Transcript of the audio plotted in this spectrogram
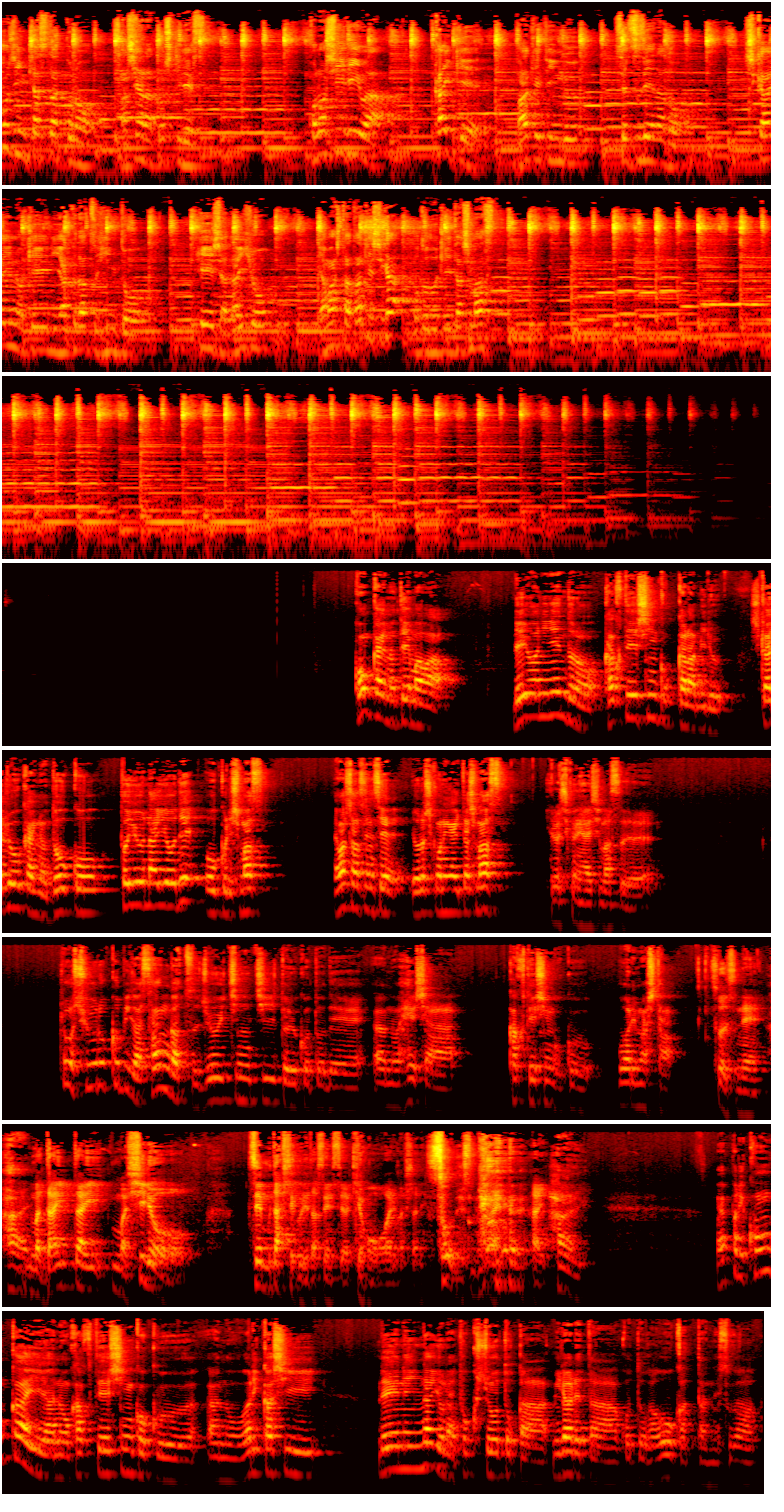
こんにちは税理士法人キャスタックの指原俊樹です。この CD は会計マーケティング節税など歯科医の経営に役立つヒントを弊社代表山下武がお届けいたします。今回のテーマは令和2年度の確定申告から見る歯科業界の動向という内容でお送りします。山下先生よろしくお願いいたします。よろしくお願いします。今日収録日が3月11日ということであの弊社確定申告終わりました。そうですね、はい。まあ、大体、まあ、資料を全部出してくれた先生は基本終わりましたね。そうですね。はい、はい、やっぱり今回あの確定申告あの割かし例年にないような特徴とか見られたことが多かったんですが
